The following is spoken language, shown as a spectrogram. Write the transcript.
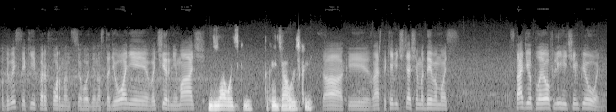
Подивись, який перформанс сьогодні на стадіоні, вечірній матч. Дьявольський, такий дьявольський. Так, і знаєш, таке відчуття, що ми дивимось стадію плей-офф Ліги Чемпіонів.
